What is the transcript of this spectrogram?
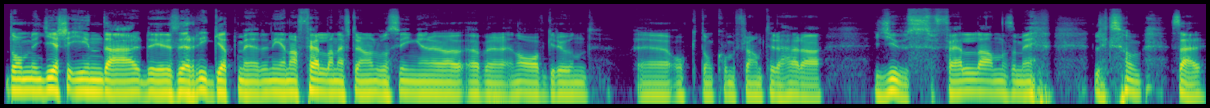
de ger sig in där, det är riggat med den ena fällan efter den andra, de svingar över en avgrund. Eh, och de kommer fram till det här eh, ljusfällan som är liksom så här,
